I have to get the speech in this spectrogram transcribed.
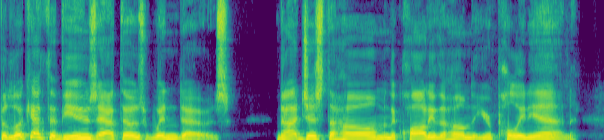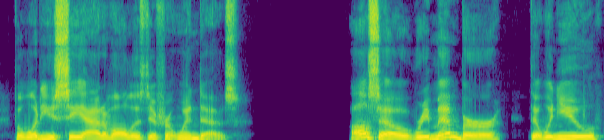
But look at the views at those windows, not just the home and the quality of the home that you're pulling in, but what do you see out of all those different windows? Also, remember that when you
